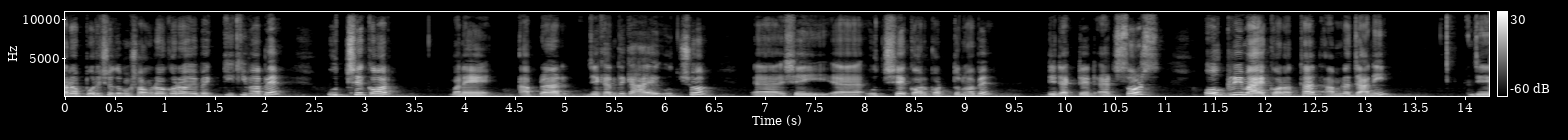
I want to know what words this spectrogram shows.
আরোপ পরিশোধ এবং সংগ্রহ করা হবে কী কীভাবে? উচ্ছে কর মানে আপনার যেখান থেকে আয় উৎস সেই উচ্ছে কর কর্তন হবে ডিডাক্টেড অ্যাট সোর্স অগ্রিম আয় কর, অর্থাৎ আমরা জানি যে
